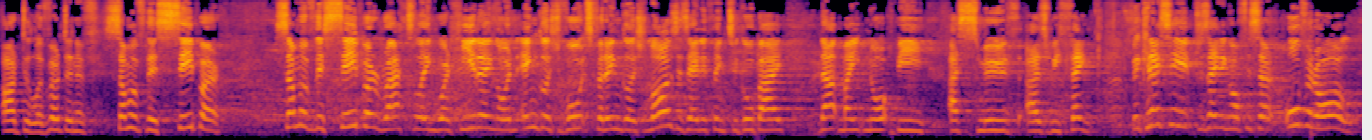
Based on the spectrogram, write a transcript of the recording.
are delivered, and if some of this sabre some of the sabre rattling we're hearing on English votes for English laws is anything to go by, that might not be as smooth as we think. But can I say, presiding officer, overall,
